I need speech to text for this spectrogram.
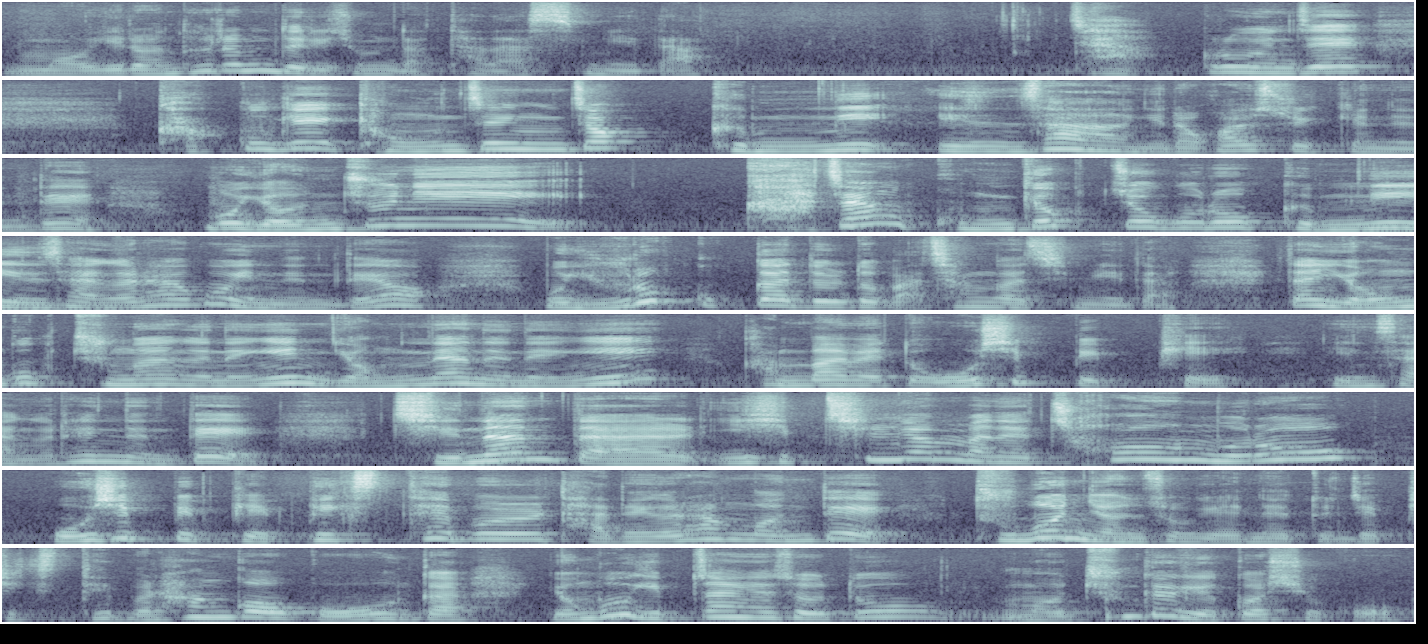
뭐 이런 흐름들이 좀 나타났습니다. 자, 그리고 이제 각국의 경쟁적 금리 인상이라고 할 수 있겠는데 뭐 연준이 가장 공격적으로 금리 음. 인상을 하고 있는데요. 뭐 유럽 국가들도 마찬가지입니다. 일단 영국 중앙은행인 영란은행이 간밤에 또 50bp 인상을 했는데 지난달 27년 만에 처음으로 50bp 빅스텝을 단행을 한 건데 두 번 연속 얘네도 이제 빅스텝을 한 거고 그러니까 영국 입장에서도 뭐 충격일 것이고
